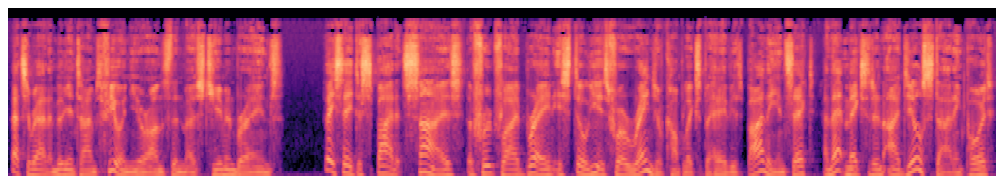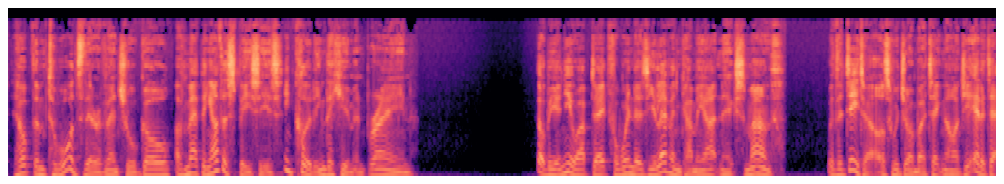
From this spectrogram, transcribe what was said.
That's around a million times fewer neurons than most human brains. They say despite its size, the fruit fly brain is still used for a range of complex behaviours by the insect, and that makes it an ideal starting point to help them towards their eventual goal of mapping other species, including the human brain. There'll be a new update for Windows 11 coming out next month. With the details, we're joined by technology editor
